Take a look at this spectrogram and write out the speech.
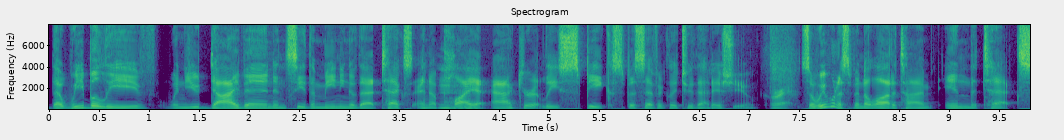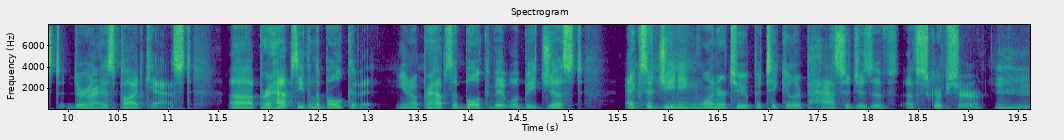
that we believe when you dive in and see the meaning of that text and apply it accurately speak specifically to that issue. Correct. So we want to spend a lot of time in the text during Right. this podcast. Uh, perhaps even the bulk of it. You know, perhaps the bulk of it will be just exegeting one or two particular passages of, of scripture Mm-hmm.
